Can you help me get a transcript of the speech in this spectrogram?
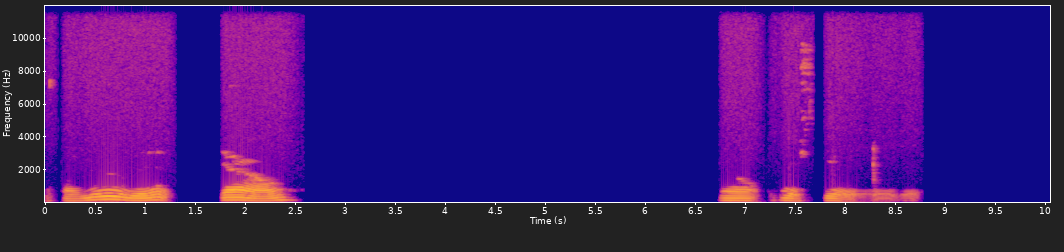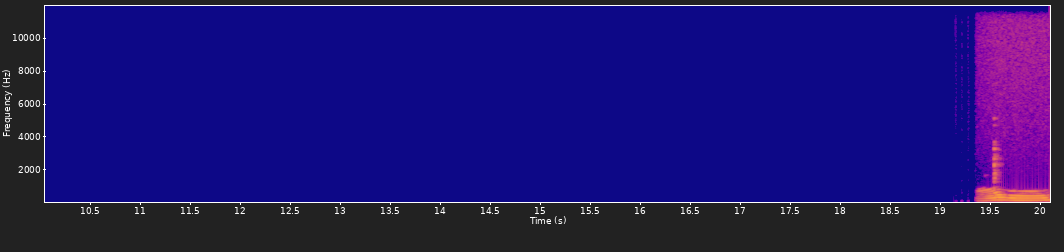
If I move it down, now. Right in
